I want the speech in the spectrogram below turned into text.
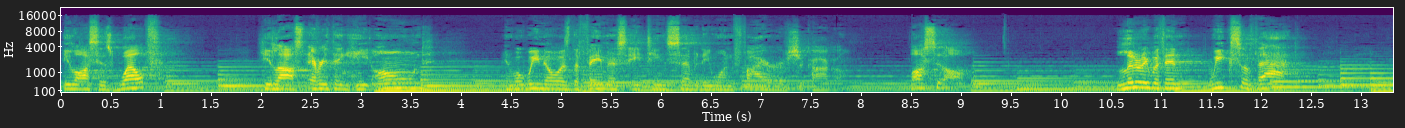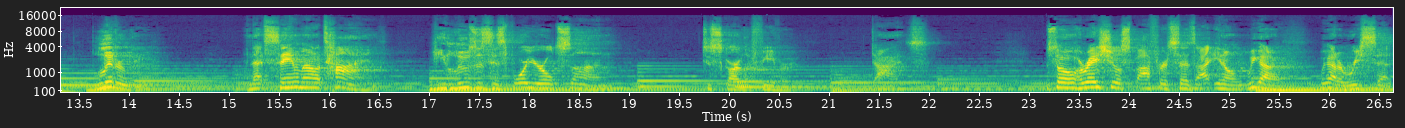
he lost his wealth, he lost everything he owned in what we know as the famous 1871 fire of Chicago. Lost it all. Literally within weeks of that, literally, in that same amount of time, he loses his four year old son to scarlet fever, dies. So Horatio Spafford says, I, you know, we gotta, we gotta reset.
